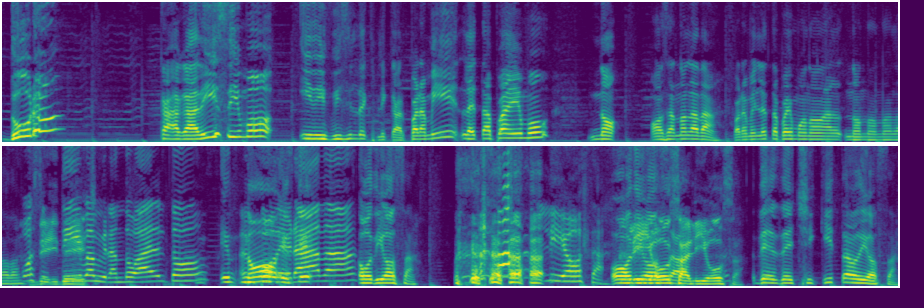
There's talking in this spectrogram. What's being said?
duro, cagadísimo y difícil de explicar. Para mí, la etapa emo, no. O sea, no la da. Para mí la etapa emo no, la- no, no, no la da. Positiva, vibrando alto, Eh, no, es que- empoderada, Odiosa. liosa. Odiosa. Liosa, liosa. Desde chiquita odiosa.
